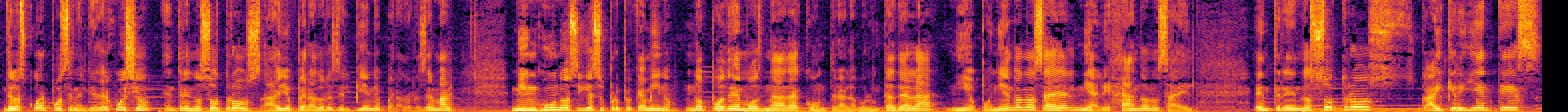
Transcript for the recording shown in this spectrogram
de los cuerpos en el día del juicio. Entre nosotros hay operadores del bien y operadores del mal. Ninguno sigue su propio camino. No podemos nada contra la voluntad de Alá, ni oponiéndonos a Él, ni alejándonos a Él. Entre nosotros hay creyentes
